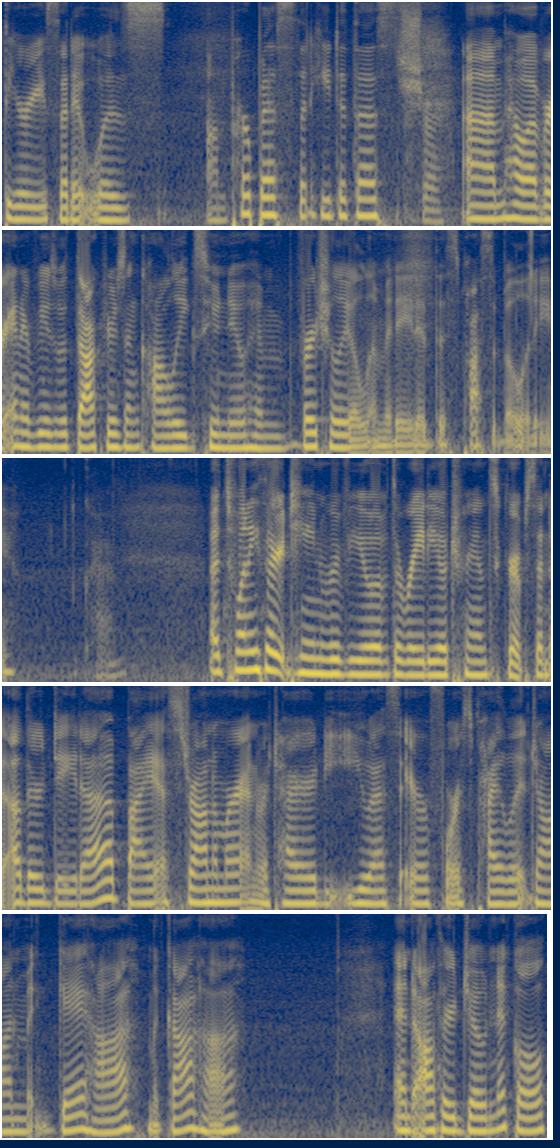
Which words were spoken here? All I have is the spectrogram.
theories that it was on purpose that he did this. Sure. Um, however, interviews with doctors and colleagues who knew him virtually eliminated this possibility. A 2013 review of the radio transcripts and other data by astronomer and retired U.S. Air Force pilot John McGaha, McGaha and author Joe Nickell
